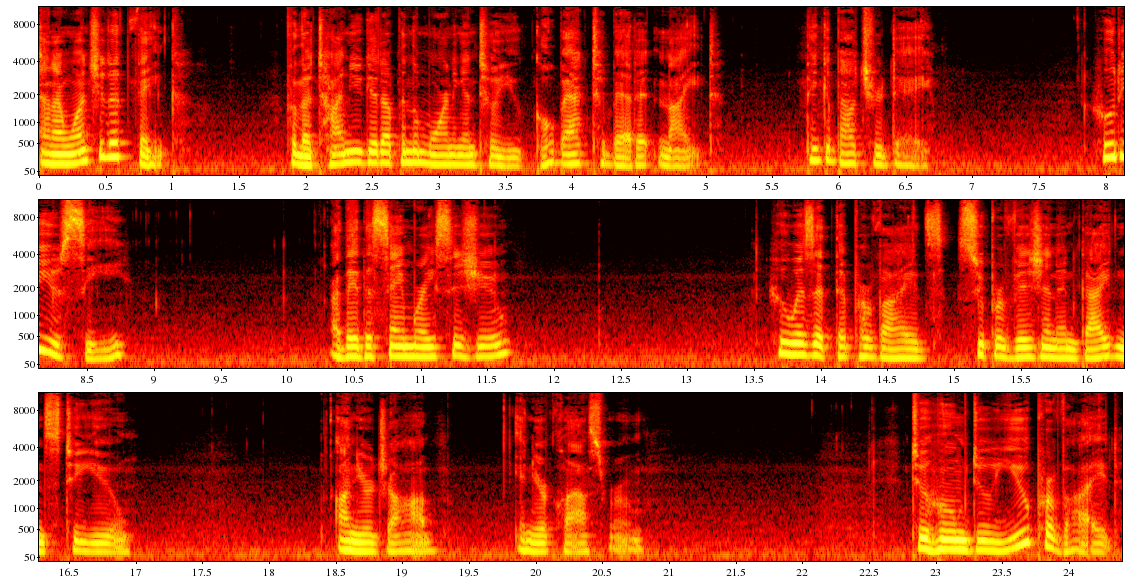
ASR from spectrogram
And I want you to think from the time you get up in the morning until you go back to bed at night Think about your day. Who do you see? Are they the same race as you? Who is it that provides supervision and guidance to you on your job, in your classroom? To whom do you provide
